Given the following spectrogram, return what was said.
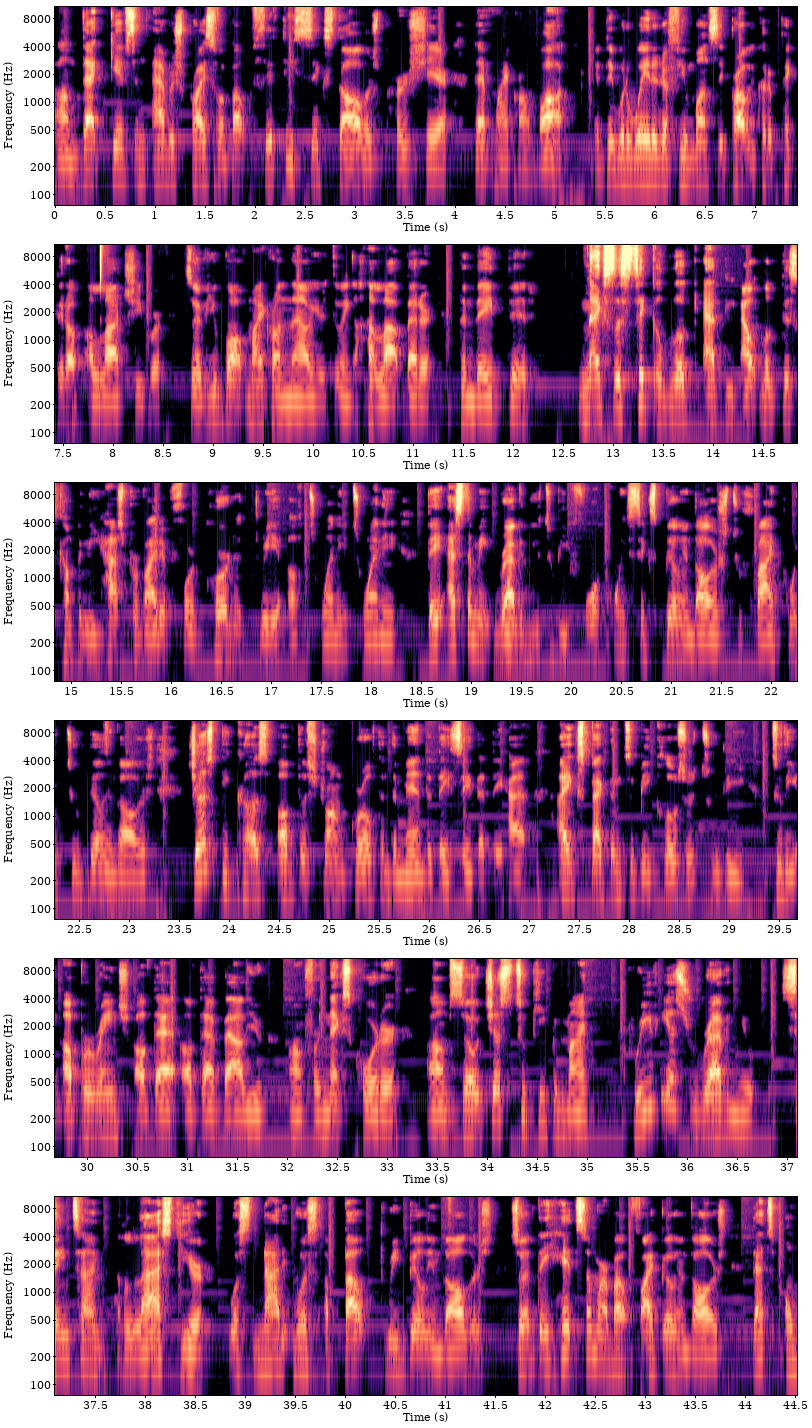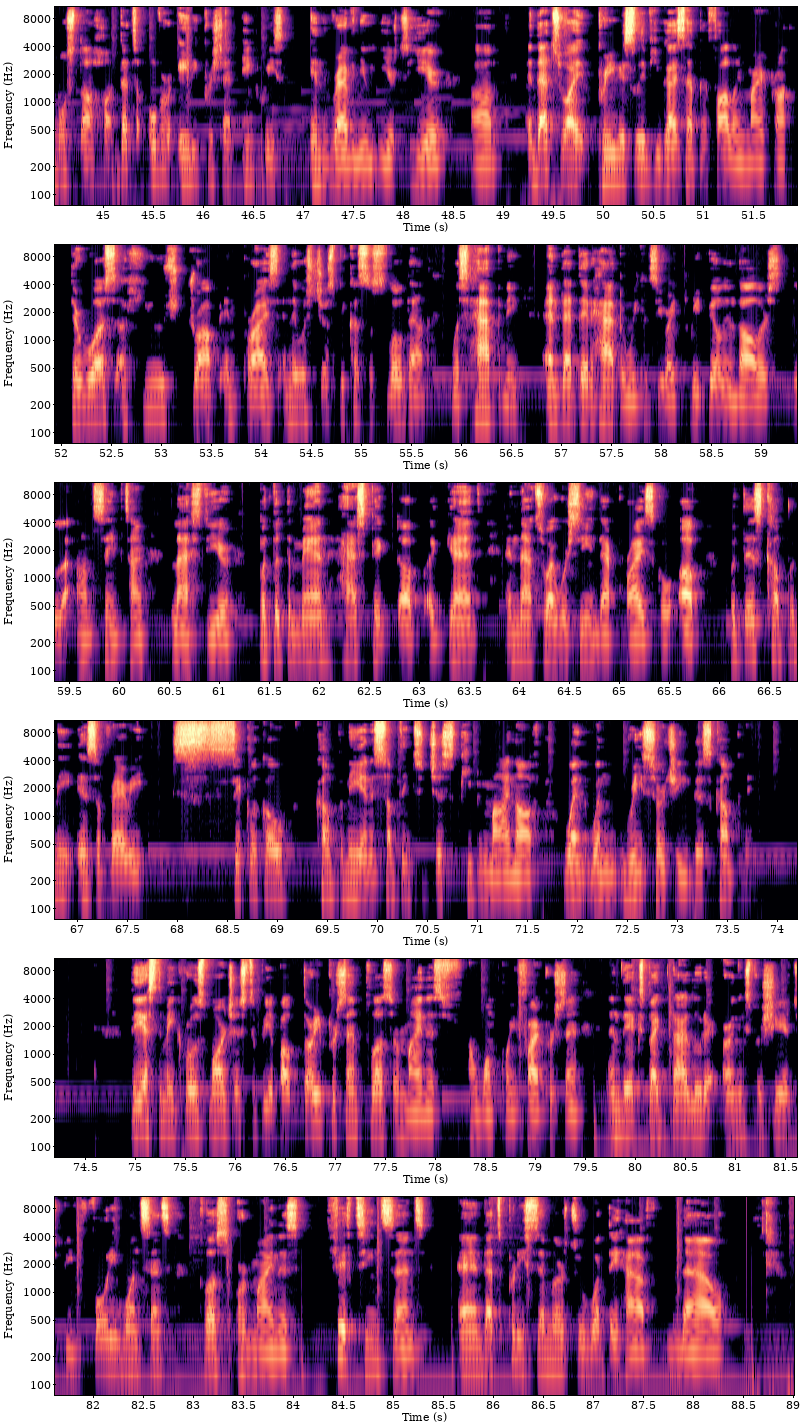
Um, that gives an average price of about $56 per share that Micron bought. If they would have waited a few months, they probably could have picked it up a lot cheaper. So if you bought Micron now, you're doing a lot better than they did. Next, let's take a look at the outlook this company has provided for quarter three of 2020. They estimate revenue to be $4.6 billion to $5.2 billion just because of the strong growth and demand that they say that they have. I expect them to be closer to the to the upper range of that of that value um, for next quarter. Um, so just to keep in mind, previous revenue same time last year was not was about three billion dollars. So if they hit somewhere about five billion dollars, that's almost a that's over eighty percent increase in revenue year to year. Um, and that's why previously, if you guys have been following Micron, there was a huge drop in price, and it was just because the slowdown was happening, and that did happen. We can see right three billion dollars um same time last year, but the demand has picked up again, and that's why we're seeing that price go up. But this company is a very cyclical company and it's something to just keep in mind of when, when researching this company. They estimate gross margins to be about 30% plus or minus 1.5%, and they expect diluted earnings per share to be 41 cents plus or minus 15 cents, and that's pretty similar to what they have now.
